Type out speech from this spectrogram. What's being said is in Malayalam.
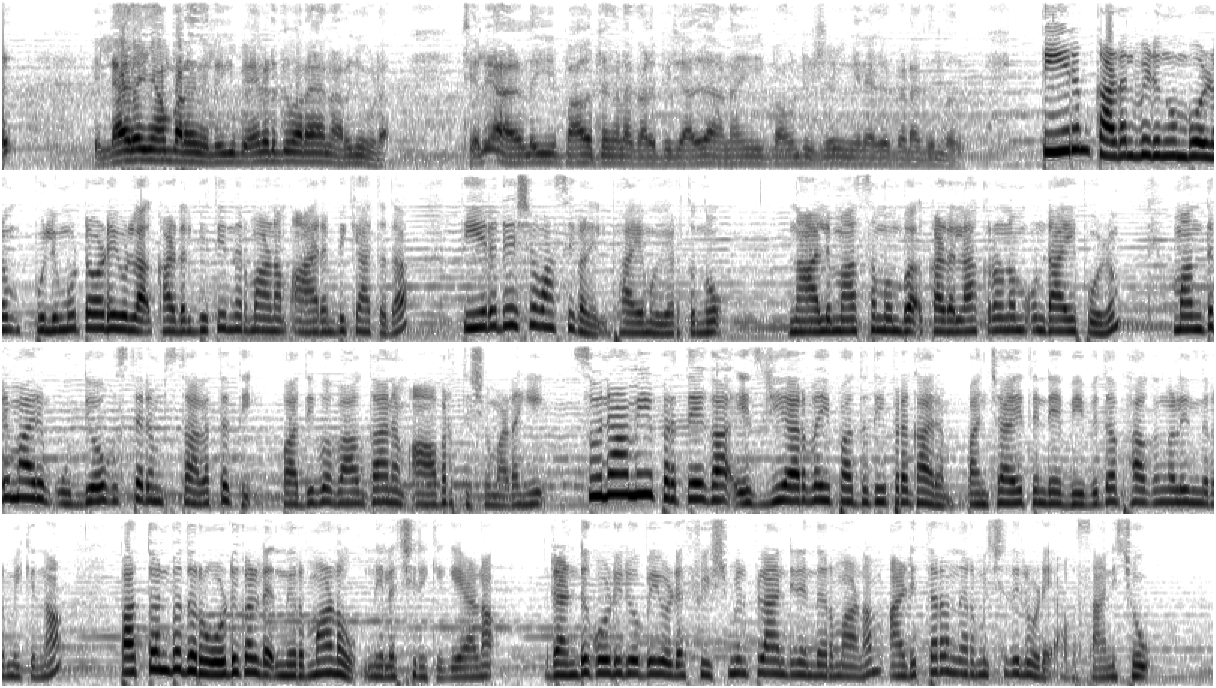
എല്ലാവരെയും ഞാൻ പറയുന്നില്ല ഈ പേരെടുത്ത് പറയാൻ അറിഞ്ഞുകൂടാ. ചില ആളുകൾ ഈ പാവത്തങ്ങളെ കളിപ്പിച്ച് അതാണ് ഈ ഫൗണ്ടേഷൻ ഇങ്ങനെയൊക്കെ കിടക്കുന്നത്. തീരം കടൽ വിഴുങ്ങുമ്പോഴും പുലിമുട്ടോടെയുള്ള കടൽഭിത്തി നിർമ്മാണം ആരംഭിക്കാത്തത് തീരദേശവാസികളിൽ ഭയമുയർത്തുന്നു. നാലു മാസം മുമ്പ് കടലാക്രമണം ഉണ്ടായപ്പോഴും മന്ത്രിമാരും ഉദ്യോഗസ്ഥരും സ്ഥലത്തെത്തി പതിവ് വാഗ്ദാനം ആവർത്തിച്ചു മടങ്ങി. സുനാമി പ്രത്യേക എസ് ജി ആർ വൈ പദ്ധതി പ്രകാരം പഞ്ചായത്തിന്റെ വിവിധ ഭാഗങ്ങളിൽ നിർമ്മിക്കുന്ന പത്തൊൻപത് റോഡുകളുടെ നിർമ്മാണവും നിലച്ചിരിക്കുകയാണ്. രണ്ട് കോടി രൂപയുടെ ഫിഷ് മിൽ പ്ലാന്റിന്റെ നിർമ്മാണം അടിത്തറ നിർമ്മിച്ചതിലൂടെ അവസാനിച്ചു.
